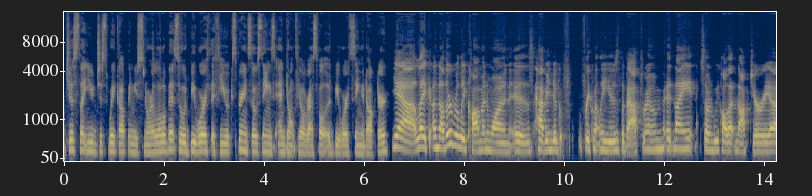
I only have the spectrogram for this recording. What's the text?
Just that you just wake up and you snore a little bit? So it would be worth if you experience those things and don't feel restful it would be worth seeing a doctor? Yeah like another really common one is having to f- frequently use the bathroom at night. So we call that nocturia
